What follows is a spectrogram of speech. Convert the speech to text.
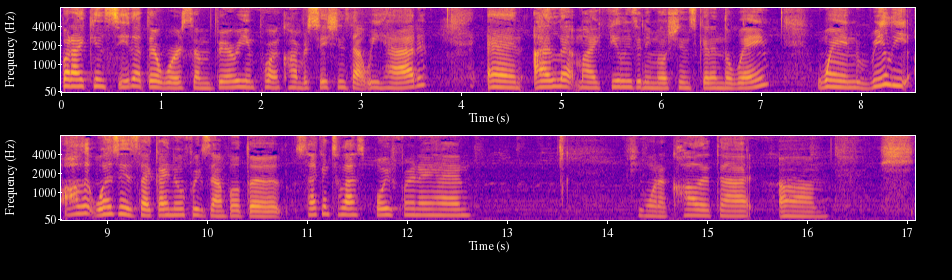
but I can see that there were some very important conversations that we had, and I let my feelings and emotions get in the way. When really all it was is like, I know, for example, the second to last boyfriend I had, if you want to call it that, um, he,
